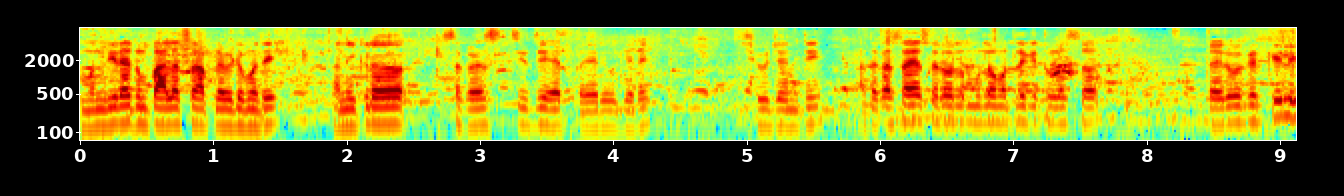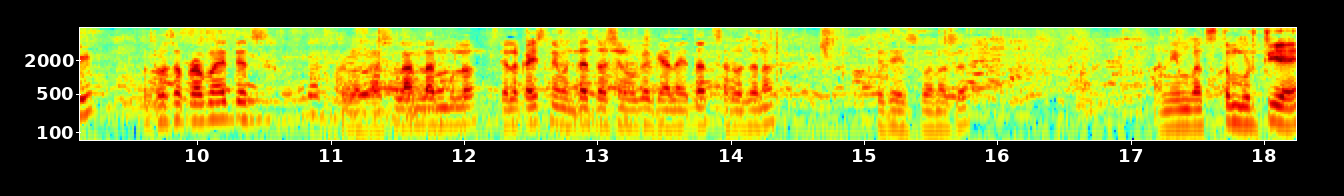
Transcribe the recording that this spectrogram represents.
मंदिरातून पाहिलं असं आपल्या व्हिडिओमध्ये आणि इकडं सगळ्याची जे आहे तयारी वगैरे शिवजयंती. आता कसं आहे सर्व मुलं म्हटलं की थोडंसं तयारी वगैरे केली पण थोडंसं प्रॉब्लेम आहे तेच. बघा असं लहान लहान मुलं त्याला काहीच नाही म्हणतात दर्शन वगैरे घ्यायला येतात सर्वजण. त्याच्या हिशोबानं असं. आणि मस्त मूर्ती आहे.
